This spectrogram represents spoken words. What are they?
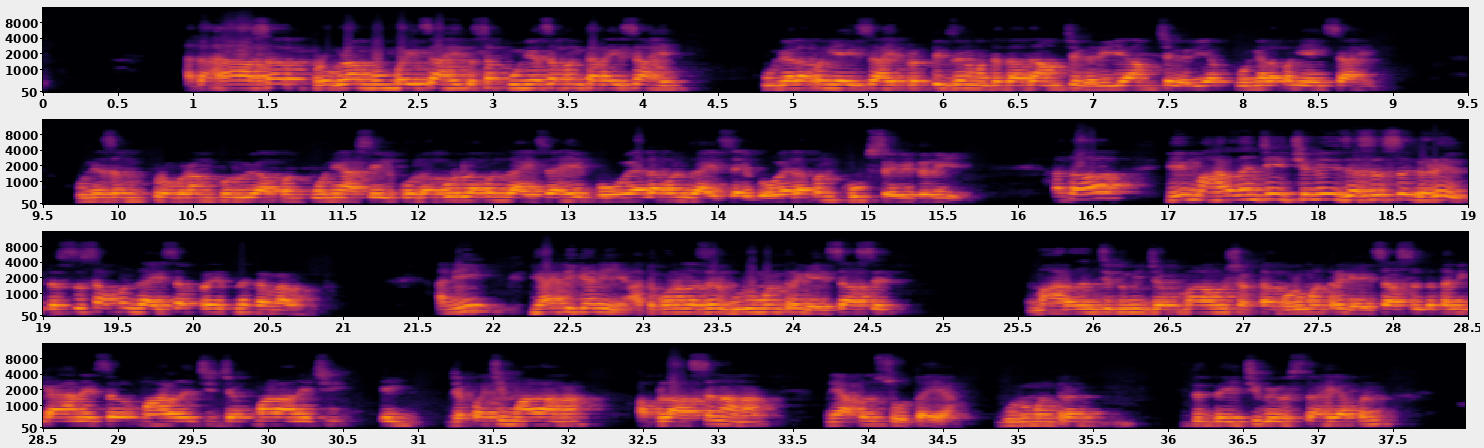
आता हा असा प्रोग्राम मुंबईचा आहे तसा पुण्याचा पण करायचा आहे. पुण्याला पण यायचं आहे. प्रत्येक जण म्हणतात दादा आमच्या घरी या आमच्या घरी या. पुण्याला पण यायचं आहे. पुण्याचा प्रोग्राम करूया आपण. पुणे असेल कोल्हापूरला पण जायचं आहे गोव्याला पण जायचं आहे. गोव्याला पण खूप सेवेकरी आहे. आता हे महाराजांच्या इच्छेने जसं जसं घडेल तसं तसं आपण जायचा प्रयत्न करणार आहोत. आणि ह्या ठिकाणी आता कोणाला जर गुरुमंत्र घ्यायचा असेल महाराजांची तुम्ही जपमाळा आणू शकता. गुरुमंत्र घ्यायचा असेल तर त्यांनी काय आणायचं? महाराजांची जपमाळा आणायची. एक जपाची माळ आणा आपलं आसन आणा आणि आपण स्वतः या. गुरुमंत्र तिथे द्यायची व्यवस्था आहे. आपण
